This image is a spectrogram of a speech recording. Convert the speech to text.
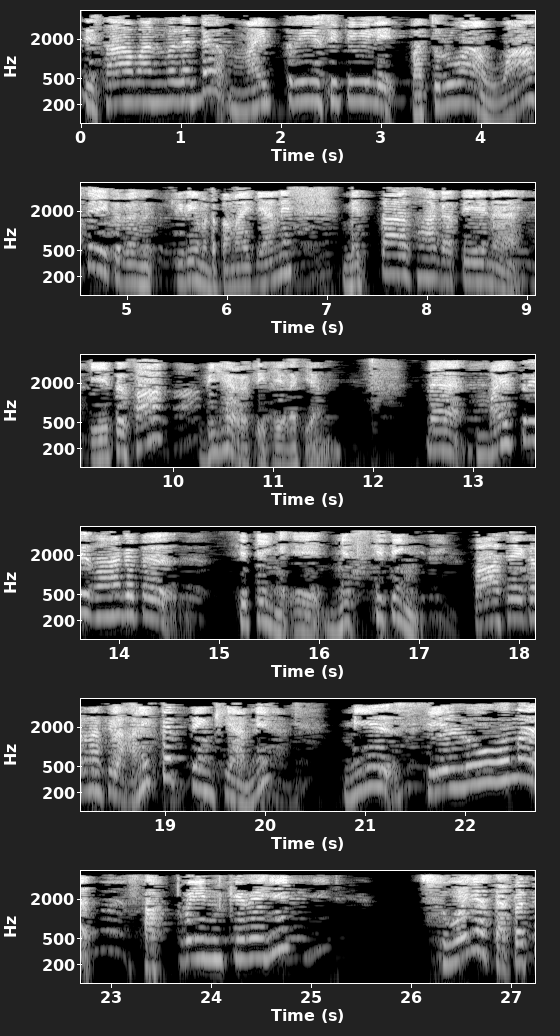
දිසාවන් වලට මෛත්‍රී සිටිවිලි පතුරුවා වාසය කරන කිරීමට තමයි කියන්නේ මෙත්තා සහගතේන ඒතසා විහෙරති කියලා කියන්නේ. දැන් මෛත්‍රී සහගත සිතින් ඒ මිස් සිතින් වාසය කරන කියලා අනිත් පැත්තෙන් කියන්නේ මේ සියලුම සත්වයින් කෙරෙහි සුවය සැපත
